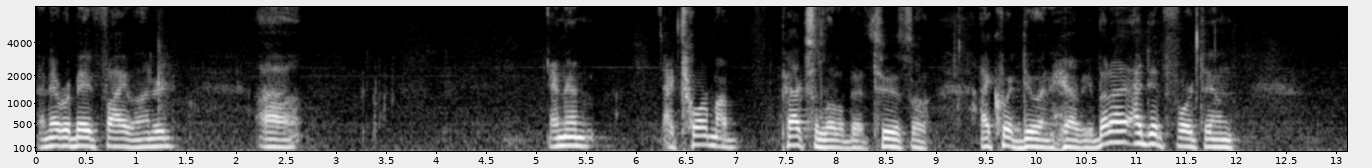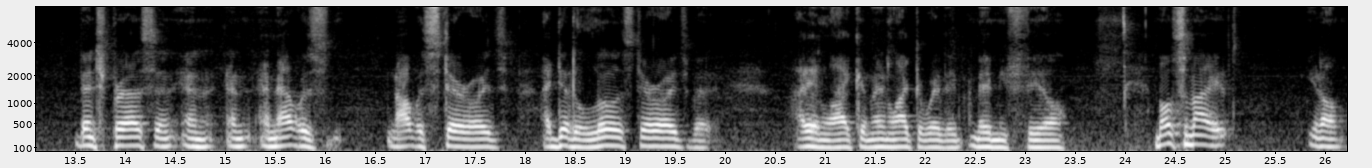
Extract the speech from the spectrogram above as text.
I never made 500. Uh, and then I tore my pecs a little bit too, so I quit doing heavy, but I, I did 410 bench press, and, and, and, and that was not with steroids. I did a little steroids, but I didn't like them. I didn't like the way they made me feel. Most of my, you know,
